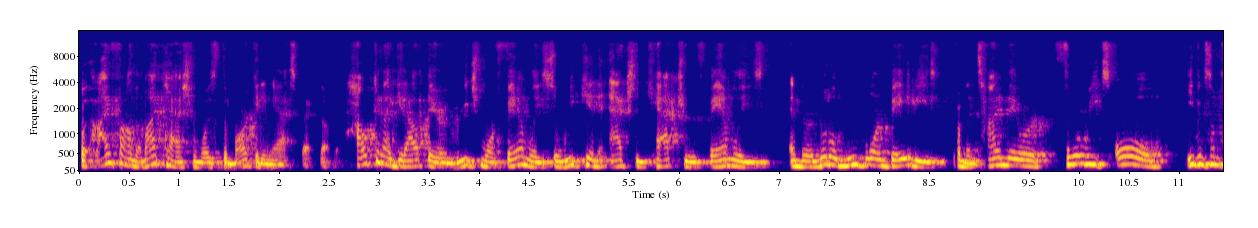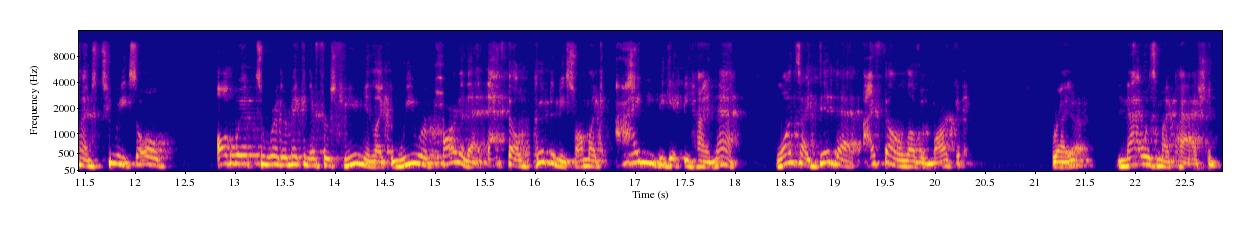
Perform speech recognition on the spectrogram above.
But I found that my passion was the marketing aspect of it. How can I get out there and reach more families so we can actually capture families and their little newborn babies from the time they were four weeks old, even sometimes two weeks old, all the way up to where they're making their first communion? Like we were part of that. That felt good to me. So I'm like, I need to get behind that. Once I did that, I fell in love with marketing. Right. Yeah. And that was my passion.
